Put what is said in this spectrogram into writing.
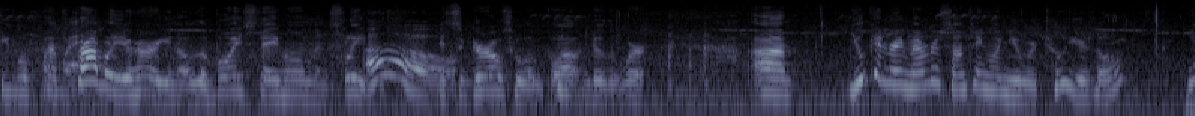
She will find. way. Probably her. You know, the boys stay home and sleep. Oh. It's the girls who will go out and do the work. Um, you can remember something when you were two years old? Yeah,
